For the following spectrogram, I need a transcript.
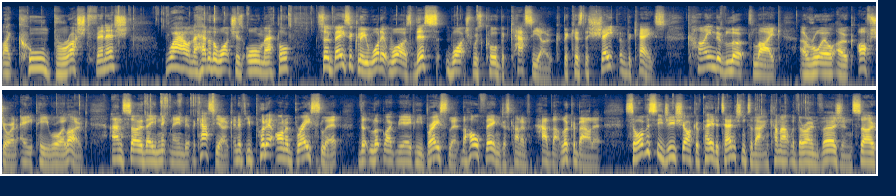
like cool brushed finish. Wow, and the head of the watch is all metal. So basically what it was, this watch was called the CasiOak because the shape of the case kind of looked like a Royal Oak offshore, an AP Royal Oak. And so they nicknamed it the CasiOak. And if you put it on a bracelet that looked like the AP bracelet, the whole thing just kind of had that look about it. So obviously G-Shock have paid attention to that and come out with their own version. So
